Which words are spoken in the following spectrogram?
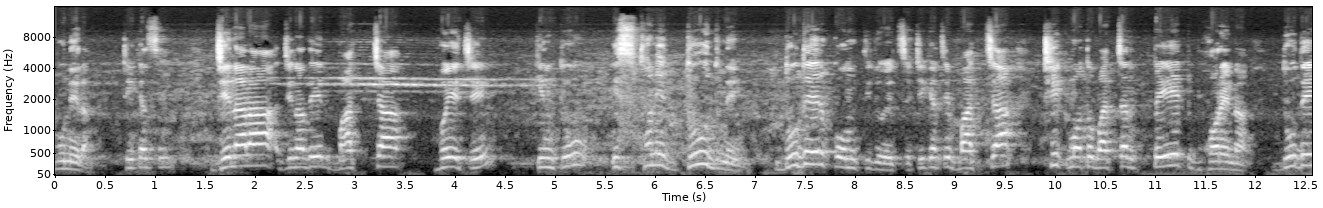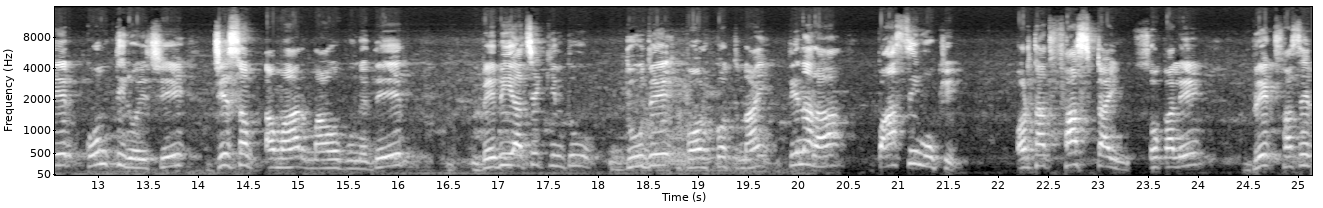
বোনেরা, ঠিক আছে? যেনারা, যেনাদের বাচ্চা হয়েছে, কিন্তু স্তনে দুধ নেই। দুধের কমতি রয়েছে, ঠিক আছে? বাচ্চা ঠিক মতো বাচ্চার পেট ভরে না। দুধের কমতি রয়েছে, যেসব আমার মা ও বোনেদের বেবি আছে, কিন্তু দুধে বরকত নাই। তেনারা বাসি মুখে অর্থাৎ ফার্স্ট টাইম সকালে ব্রেকফাস্টের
